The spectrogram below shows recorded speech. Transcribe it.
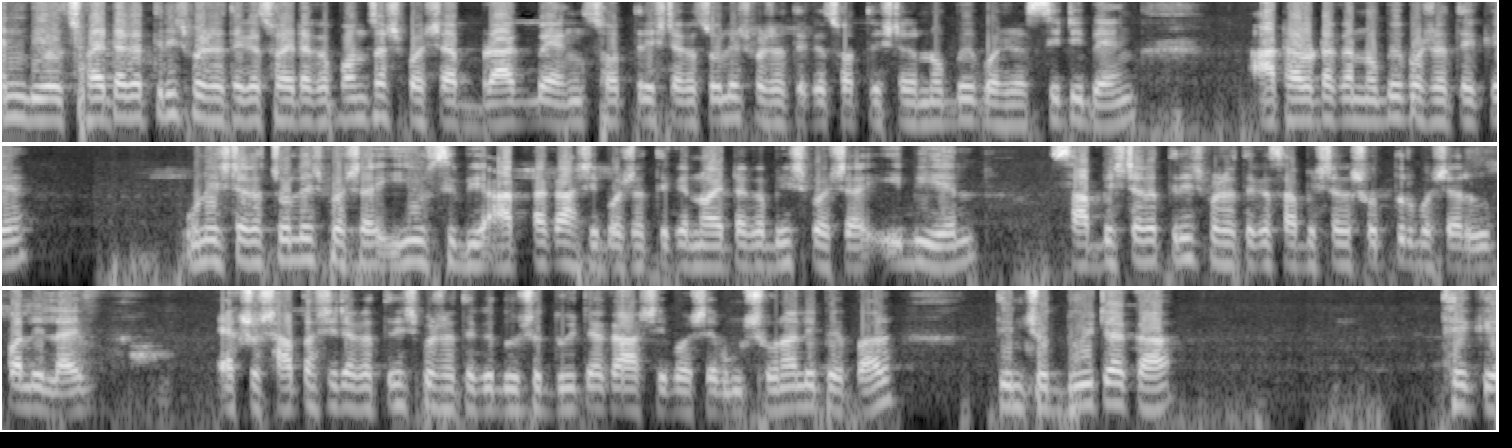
এনবিএল ছয় টাকা তিরিশ পয়সা থেকে ছয় টাকা পঞ্চাশ পয়সা। ব্রাক ব্যাংক ছত্রিশ টাকা চল্লিশ পয়সা থেকে ছত্রিশ টাকা নব্বই পয়সা। সিটি ব্যাংক আঠারো টাকা নব্বই পয়সা থেকে উনিশ টাকা চল্লিশ পয়সা। ইউসিবি আট টাকা আশি পয়সা থেকে নয় টাকা বিশ পয়সা। ইবিএল ছাব্বিশ টাকা তিরিশ পয়সা থেকে ছাব্বিশ টাকা সত্তর পয়সা। রূপালী লাইফ একশো সাতাশি টাকা তিরিশ পয়সা থেকে দুশো দুই টাকা আশি পয়সা। এবং সোনালী পেপার তিনশো দুই টাকা থেকে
